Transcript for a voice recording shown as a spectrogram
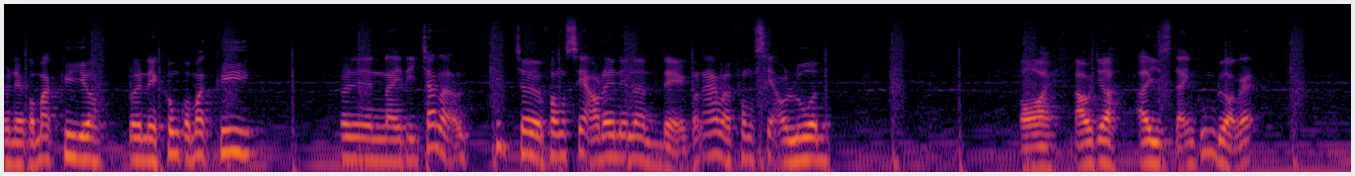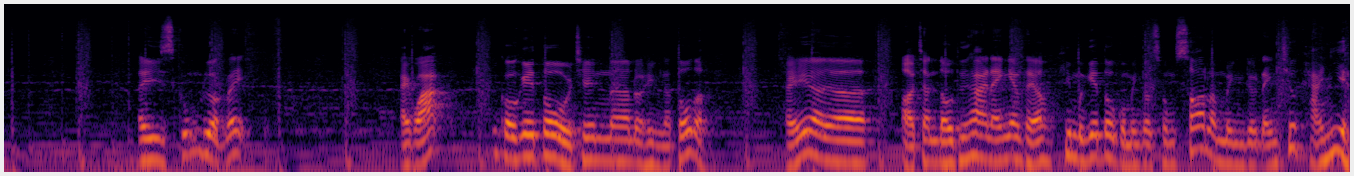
Đôi này có Maki không? Đôi này không có Maki này thì chắc là thích chơi phong sẹo đây nên là để con ác là phong sẹo luôn. Rồi, đau chưa? Ace đánh cũng được đấy Ace cũng được đấy. Hay quá. Có ghetto ở trên ờ, đội hình là tốt rồi. Thấy ờ, ờ, ở trận đấu thứ hai này anh em thấy không? Khi mà ghetto của mình còn sống sót là mình được đánh trước khá nhiều.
